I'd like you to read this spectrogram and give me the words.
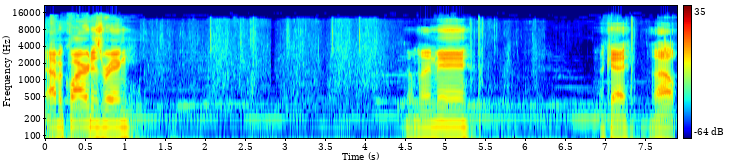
I've acquired his ring. Don't mind me. Okay, well,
